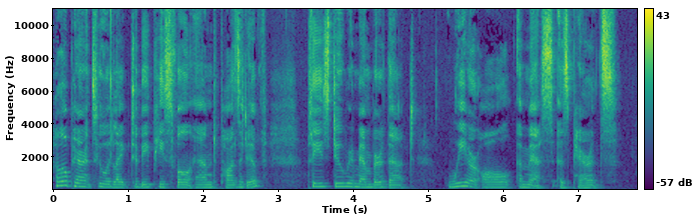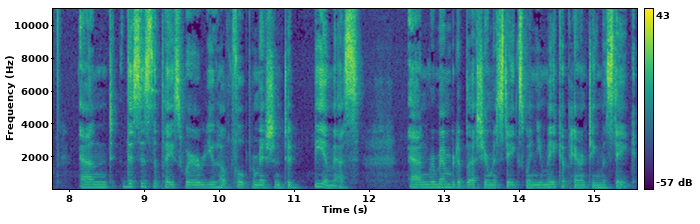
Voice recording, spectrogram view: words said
Hello, parents who would like to be peaceful and positive. Please do remember that we are all a mess as parents, and this is the place where you have full permission to be a mess. And remember to bless your mistakes when you make a parenting mistake.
